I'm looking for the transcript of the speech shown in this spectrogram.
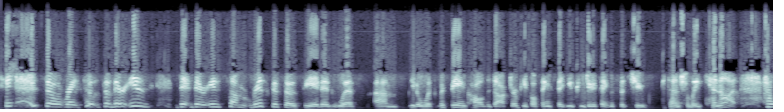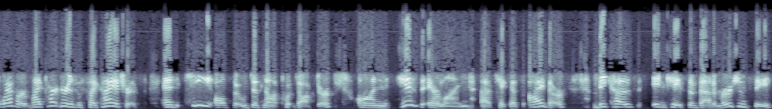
so right, so so there is there is some risk associated with um, you know, with, with being called a doctor, people think that you can do things that you potentially cannot. However, my partner is a psychiatrist, and he also does not put doctor on his airline uh, tickets either, because in case of that emergency,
